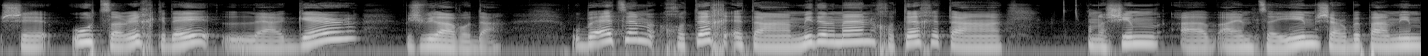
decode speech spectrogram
שהוא צריך כדי להגר בשביל העבודה. הוא בעצם חותך את המידלמן, חותך את האנשים האמצעיים שהרבה פעמים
